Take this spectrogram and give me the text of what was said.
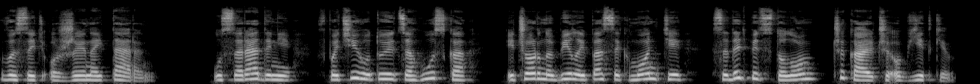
висить ожина й терен. Усередині в печі готується гуска, і чорно-білий песик Монті сидить під столом, чекаючи об'їдків.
